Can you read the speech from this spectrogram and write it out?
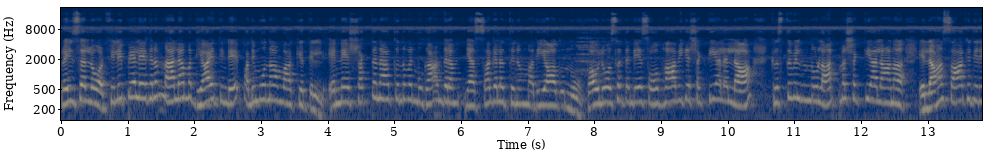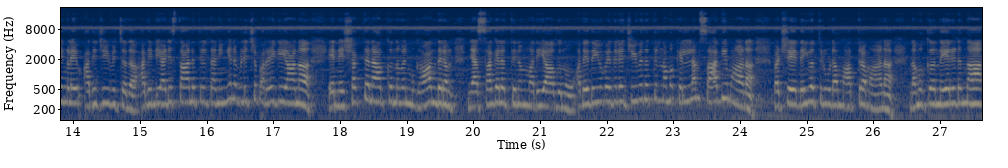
പ്രൈസ് ലോഡ് ഫിലിപ്പിയ ലേഖനം നാലാം അധ്യായത്തിന്റെ പതിമൂന്നാം വാക്യത്തിൽ എന്നെ ശക്തനാക്കുന്നവൻ മുഖാന്തരം ഞാൻ സകലത്തിനും മതിയാകുന്നു. പൗലോസ് തന്റെ സ്വാഭാവിക ശക്തിയാലല്ല ക്രിസ്തുവിൽ നിന്നുള്ള ആത്മശക്തിയാലാണ് എല്ലാ സാഹചര്യങ്ങളെയും അതിജീവിച്ചത്. അതിന്റെ അടിസ്ഥാനത്തിൽ താൻ ഇങ്ങനെ വിളിച്ചു പറയുകയാണ് എന്നെ ശക്തനാക്കുന്നവൻ മുഖാന്തരം ഞാൻ സകലത്തിനും മതിയാകുന്നു. അതേ ദൈവവേദിലെ ജീവിതത്തിൽ നമുക്കെല്ലാം സാധ്യമാണ് പക്ഷേ ദൈവത്തിലൂടെ മാത്രമാണ്. നമുക്ക് നേരിടുന്ന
